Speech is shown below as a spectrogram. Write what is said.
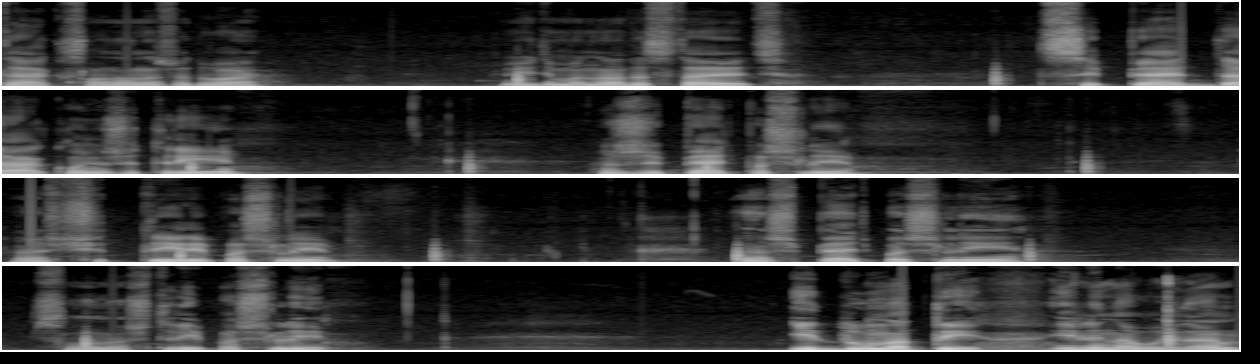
так, слона на g2, видимо, надо ставить. c5, да, конь g3. g5 пошли. h4 пошли. h5 пошли. Слон h3 пошли. Иду на ты или на вы, да?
